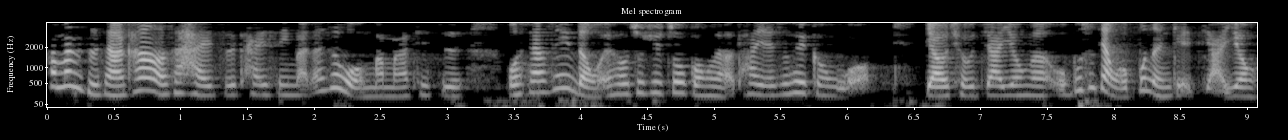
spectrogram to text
他们只想看到的是孩子开心吧。但是我妈妈其实，我相信等我以后出去做工了，她也是会跟我要求家用啊。我不是讲我不能给家用，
